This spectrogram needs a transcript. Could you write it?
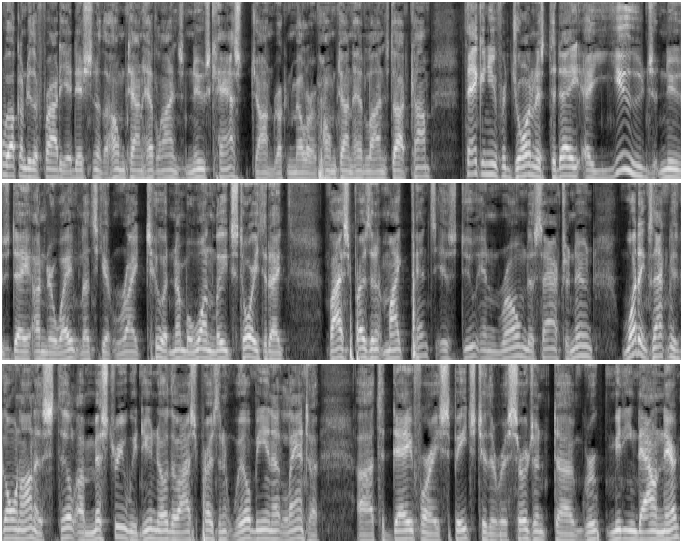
welcome to the Friday edition of the Hometown Headlines newscast. John Druckenmiller of HometownHeadlines.com. Thanking you for joining us today. A huge news day underway. Let's get right to it. Number one lead story today. Vice President Mike Pence is due in Rome this afternoon. What exactly is going on is still a mystery. We do know the Vice President will be in Atlanta uh, today for a speech to the resurgent uh, group meeting down there.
